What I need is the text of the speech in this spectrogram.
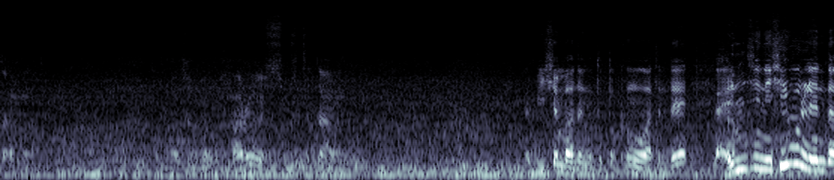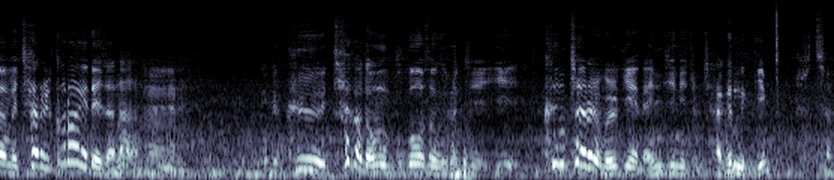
다른 거. 어 잠깐 바로 시프트 다운. 미션 반응은 똑똑한 것 같은데 엔진이 힘을 낸 다음에 차를 끌어야 되잖아. 네. 그러니까 그 차가 너무 무거워서 그런지 이 큰 차를 몰기엔 엔진이 좀 작은 느낌? 그렇죠.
